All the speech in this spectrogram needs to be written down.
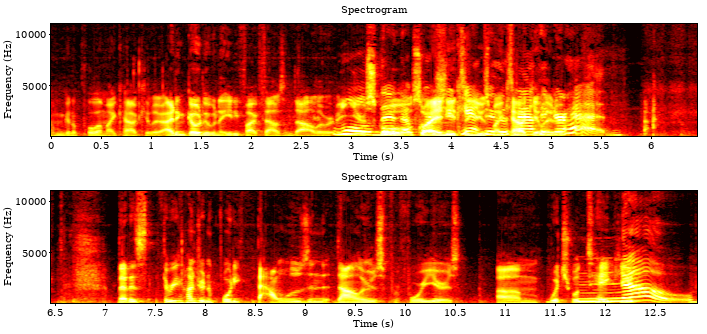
I'm gonna pull out my calculator. I didn't go to an eighty-five thousand dollar a well, year school, so I need to use do my this math in calculator. your head. That is three hundred and forty thousand dollars for four years, um, which will take you.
